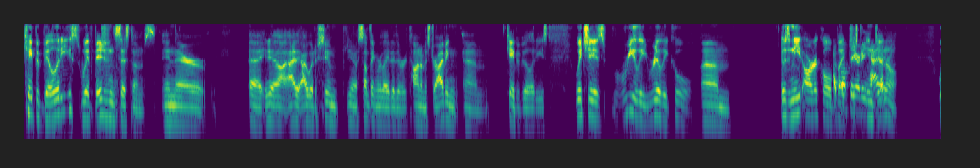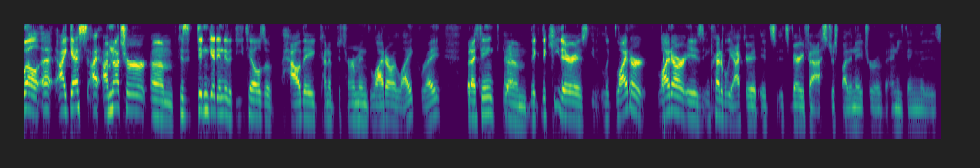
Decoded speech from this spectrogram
capabilities with vision systems in their, uh, you know, I, I would assume, you know, something related to their autonomous driving um, capabilities, which is really, really cool. Um, it was a neat article, I but just in had it. general. Well, uh, I guess I, I'm not sure because it didn't get into the details of how they kind of determined lidar like, right? But I think Yeah. um, the, the key there is like lidar. Lidar is incredibly accurate. It's it's very fast just by the nature of anything that is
